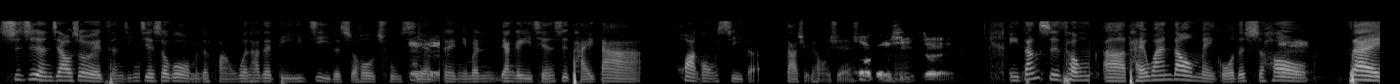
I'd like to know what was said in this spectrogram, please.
施志仁教授也曾经接受过我们的访问，他在第一季的时候出现。对，你们两个以前是台大化工系的大学同学。化工系对，你当时从啊、呃台湾到美国的时候，在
